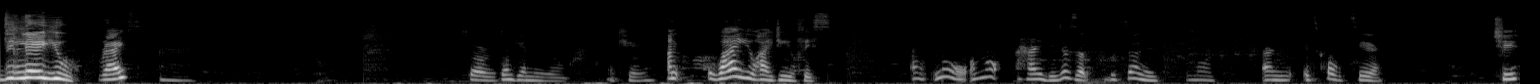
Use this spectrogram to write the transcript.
Delay you, right? Mm. Sorry, don't get me wrong, okay? And why are you hiding your face? Oh, no, I'm not hiding. Just that the sun is not. And it's hot here. Chi?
